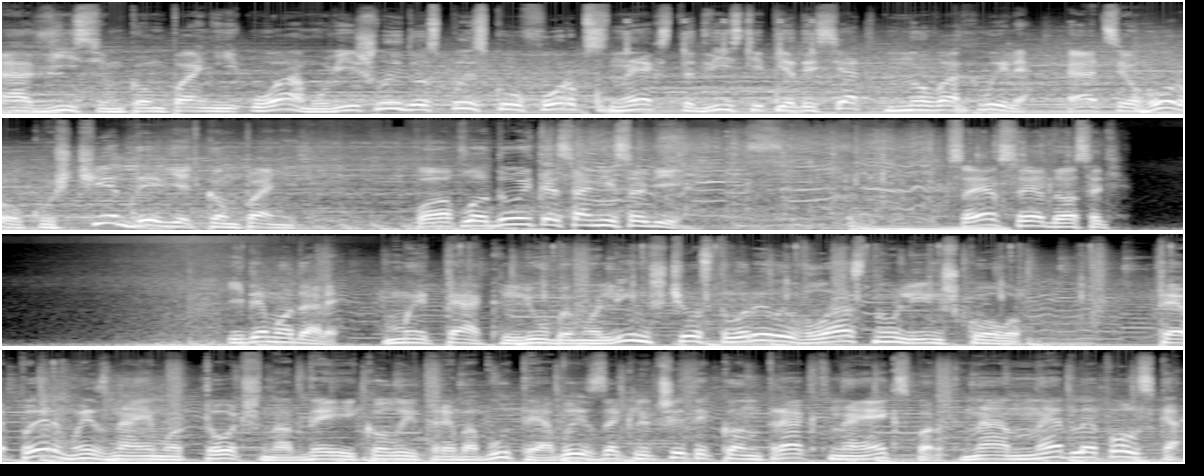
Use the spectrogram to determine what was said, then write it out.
А вісім компаній УАМ увійшли до списку Forbes Next 250 Нова хвиля. А цього року ще 9 компаній. Поаплодуйте самі собі. Все, все досить. Йдемо далі. Ми так любимо лін, що створили власну лін-школу. Тепер ми знаємо точно, де і коли треба бути, аби заключити контракт на експорт на Медле Польська.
